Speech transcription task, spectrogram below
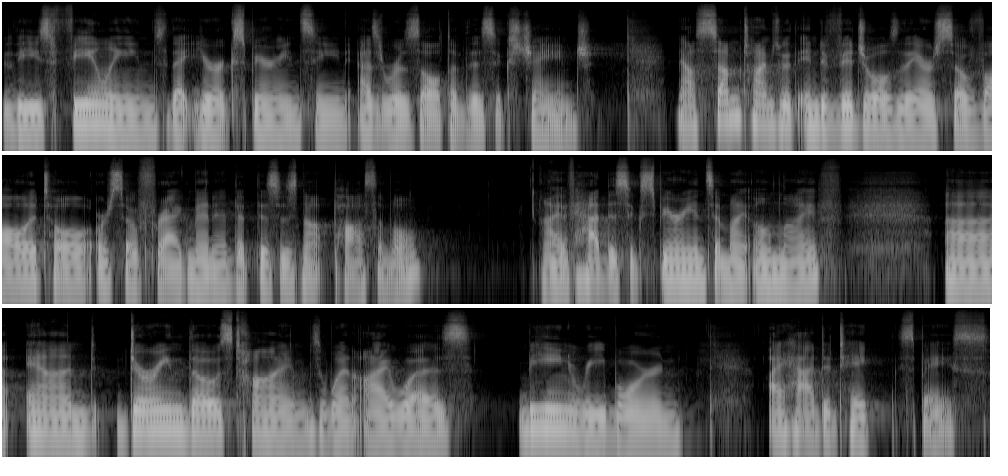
these feelings that you're experiencing as a result of this exchange. Now, sometimes with individuals, they are so volatile or so fragmented that this is not possible. I've had this experience in my own life. Uh, and during those times when I was being reborn, I had to take space.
